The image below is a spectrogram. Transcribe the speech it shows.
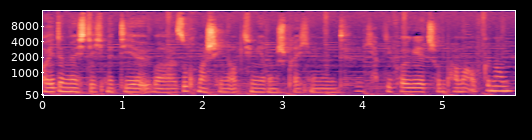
heute möchte ich mit dir über Suchmaschinenoptimierung sprechen. Und ich habe die Folge jetzt schon ein paar Mal aufgenommen.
